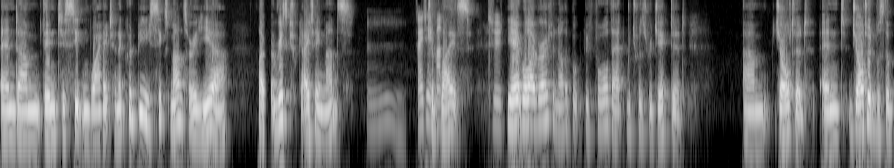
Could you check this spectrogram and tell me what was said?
and um, then to sit and wait, and it could be six months or a year. Like Risk took eighteen months Mm. 18 to months place. to Yeah, well, I wrote another book before that, which was rejected, um, Jolted, and Jolted was the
